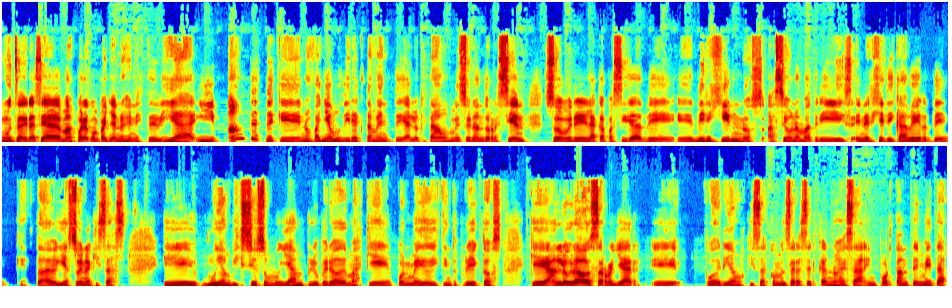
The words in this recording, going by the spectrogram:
Muchas gracias además por acompañarnos en este día. Y antes de que nos vayamos directamente a lo que estábamos mencionando recién sobre la capacidad de eh, dirigirnos hacia una matriz energética verde, que todavía suena quizás eh, muy ambicioso, muy amplio, pero además que por medio de distintos proyectos que han logrado desarrollar, eh, podríamos quizás comenzar a acercarnos a esa importante meta.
